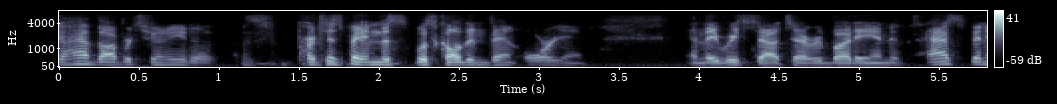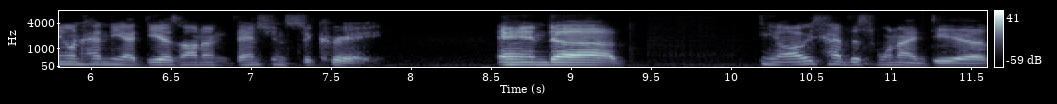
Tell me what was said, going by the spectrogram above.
I had the opportunity to participate in this what's called Invent Oregon, and they reached out to everybody and asked if anyone had any ideas on inventions to create. And uh, you know, I always had this one idea.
